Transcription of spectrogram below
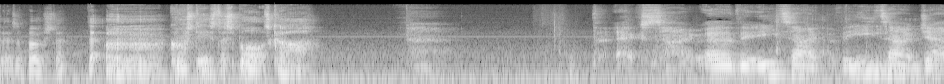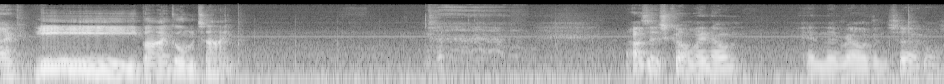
There's a poster. There- Krusty, it's the sports car. The X type, uh, the E type, the E type Jag. E by gum type. as it's commonly known in the relevant circles.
